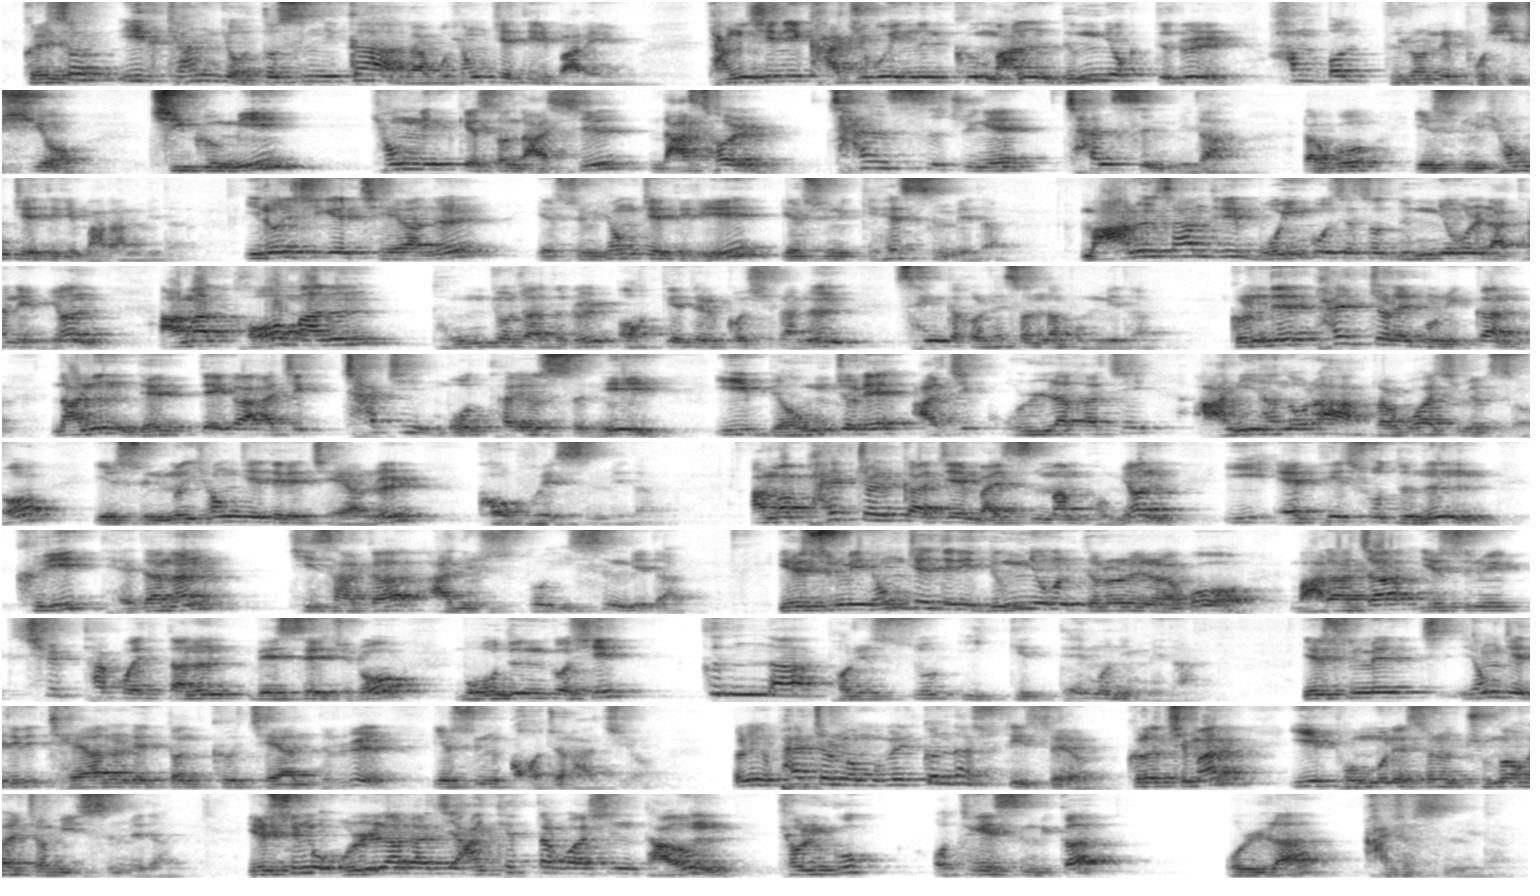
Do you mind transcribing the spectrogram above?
그래서 이렇게 하는 게 어떻습니까? 라고 형제들이 말해요. 당신이 가지고 있는 그 많은 능력들을 한번 드러내 보십시오. 지금이 형님께서 나실, 나설 찬스 중에 찬스입니다. 라고 예수님 형제들이 말합니다. 이런 식의 제안을 예수님 형제들이 예수님께 했습니다. 많은 사람들이 모인 곳에서 능력을 나타내면 아마 더 많은 동조자들을 얻게 될 것이라는 생각을 했었나 봅니다. 그런데 8절에 보니까 나는 내 때가 아직 차지 못하였으니 이 명절에 아직 올라가지 아니하노라 라고 하시면서 예수님은 형제들의 제안을 거부했습니다. 아마 8절까지의 말씀만 보면 이 에피소드는 그리 대단한 기사가 아닐 수도 있습니다. 예수님의 형제들이 능력을 드러내라고 말하자 예수님이 싫다고 했다는 메시지로 모든 것이 끝나 버릴 수 있기 때문입니다. 예수님의 형제들이 제안을 했던 그 제안들을 예수님은 거절하지요. 그러니까 8절만 보면 끝날 수도 있어요. 그렇지만 이 본문에서는 주목할 점이 있습니다. 예수님은 올라가지 않겠다고 하신 다음 결국 어떻게 했습니까? 올라가셨습니다.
